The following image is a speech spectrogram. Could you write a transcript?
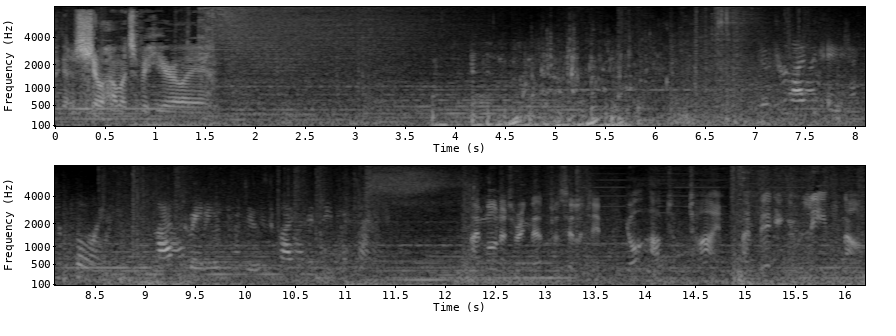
I gotta show how much of a hero I am. Neutralizing agent deployed. deployed. Blast radius reduced by 50%. I'm monitoring that facility. You're out of time. I'm begging you, leave now.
